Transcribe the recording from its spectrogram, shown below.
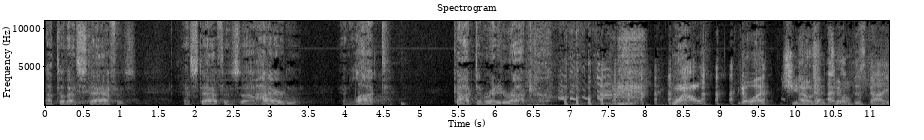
not until that staff is that staff is uh, hired and and locked, cocked, and ready to rock. Wow. You know what? She knows it too. I love this guy.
